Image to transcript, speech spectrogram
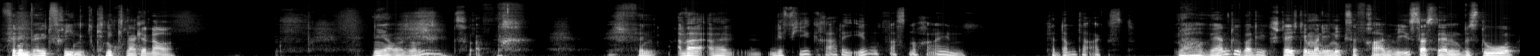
Für den Weltfrieden. Knickknack. genau. Nee, aber sonst. Ich finde. Aber, aber mir fiel gerade irgendwas noch ein. Verdammte Axt. Ja, während du überlegst, stell ich dir mal die nächste Frage. Wie ist das denn? Bist du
